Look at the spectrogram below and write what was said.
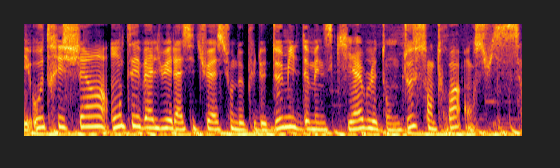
et autrichiens ont évalué la situation de plus de 2000 domaines skiables, dont 203 en Suisse.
